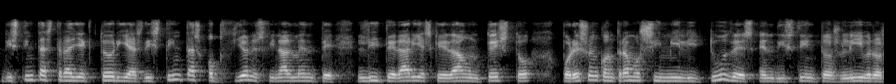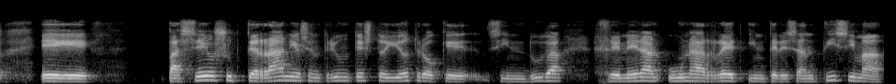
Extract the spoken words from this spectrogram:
distintas trayectorias, distintas opciones finalmente literarias que da un texto. Por eso encontramos similitudes en distintos libros. Eh, paseos subterráneos entre un texto y otro que sin duda generan una red interesantísima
